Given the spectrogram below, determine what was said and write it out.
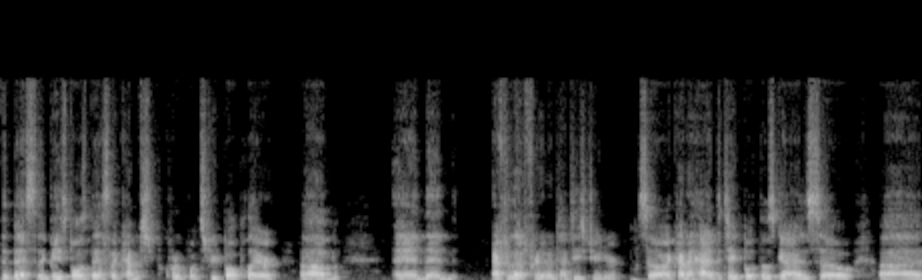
the best like baseball's best like kind of quote unquote street ball player. Um, and then after that, Fernando Tatis Jr. So I kind of had to take both those guys. So uh,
